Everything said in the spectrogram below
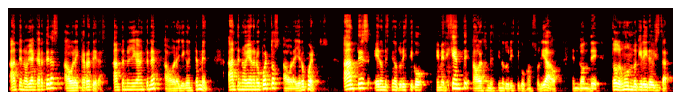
Antes no habían carreteras, ahora hay carreteras. Antes no llegaba Internet, ahora llega Internet. Antes no habían aeropuertos, ahora hay aeropuertos. Antes era un destino turístico emergente, ahora es un destino turístico consolidado, en donde todo el mundo quiere ir a visitar.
